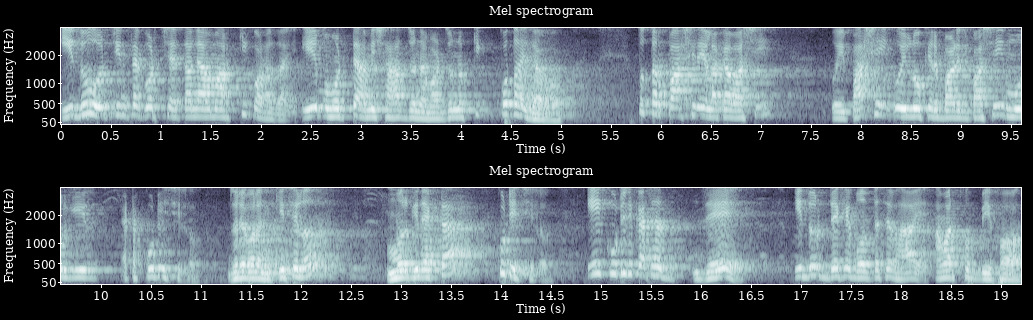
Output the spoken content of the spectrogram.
ইঁদুর চিন্তা করছে, তাহলে আমার কি করা যায়? এই মুহূর্তে আমি সাহায্য নেওয়ার জন্য কি, কোথায় যাব? তো তার পাশের এলাকাবাসী, ওই পাশেই, ওই লোকের বাড়ির পাশেই মুরগির একটা কুটি ছিল। জোরে বলেন, কি ছিল? মুরগির একটা কুটি ছিল। এই কুটির কাছে যে ইঁদুর ডেকে বলতেছে, ভাই, আমার খুব বিপদ।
